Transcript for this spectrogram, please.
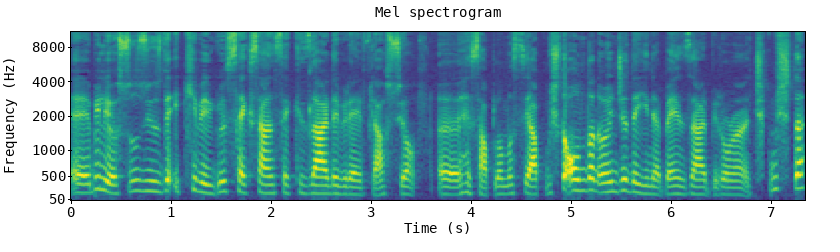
e, biliyorsunuz %2,88'lerde bir enflasyon e, hesaplaması yapmıştı. Ondan önce de yine benzer bir orana çıkmıştı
